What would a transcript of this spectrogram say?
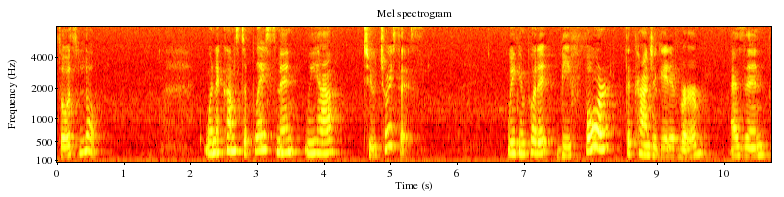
so it's lo. When it comes to placement, we have two choices. We can put it before the conjugated verb, as in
